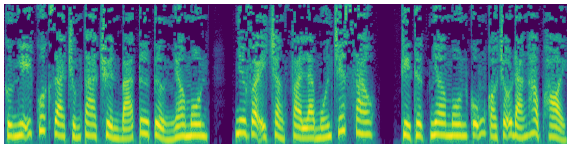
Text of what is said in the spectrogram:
cứ nghĩ quốc gia chúng ta truyền bá tư tưởng nho môn, như vậy chẳng phải là muốn chết sao? Kỳ thực nho môn cũng có chỗ đáng học hỏi.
